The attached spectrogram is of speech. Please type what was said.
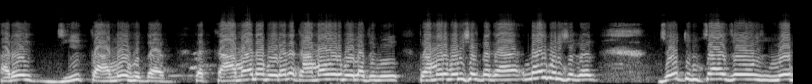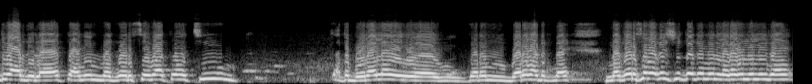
अरे जी कामं होतात त्या कामाना बोला ना कामावर बोला तुम्ही. कामावर बोलू शकता का? नाही बोलू शकत. जो तुमचा जो उमेदवार दिलाय त्यांनी नगरसेवकाची आता बोलायला कारण बरं वाटत नाही. नगरसेवकाची सुद्धा त्यांनी लढवलेली नाही.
